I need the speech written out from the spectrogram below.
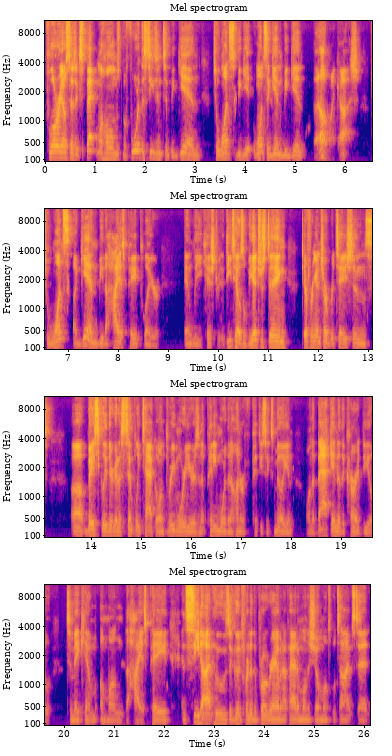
Florio says expect Mahomes before the season to begin to once begin once again begin. Oh my gosh, to once again be the highest paid player in league history. The details will be interesting. differing interpretations. Uh, basically, they're going to simply tack on three more years and a penny more than 156 million on the back end of the current deal to make him among the highest paid. And CDOT, who's a good friend of the program, and I've had him on the show multiple times, said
